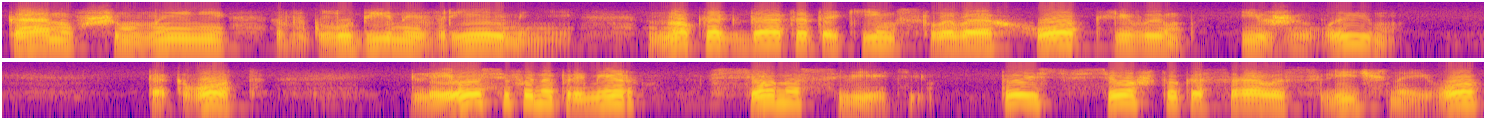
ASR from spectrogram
канувшим ныне в глубины времени, но когда-то таким словоохотливым и живым. Так вот, для Иосифа, например, все на свете, то есть все, что касалось лично его,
